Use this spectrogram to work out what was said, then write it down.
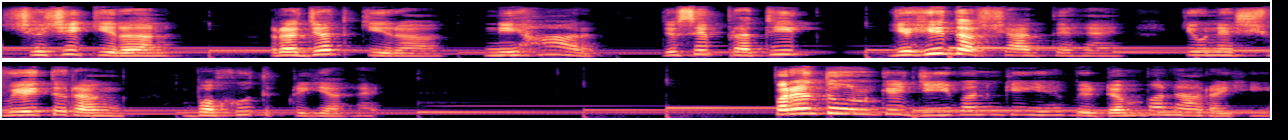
शशि किरण रजत किरण, निहार जैसे प्रतीक यही दर्शाते हैं कि उन्हें श्वेत रंग बहुत प्रिय है। परंतु उनके जीवन की यह विडंबना रही।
